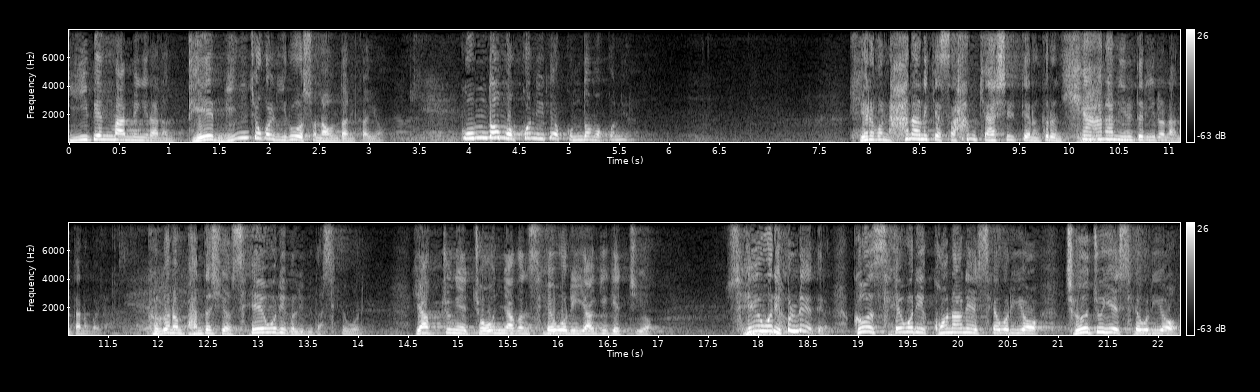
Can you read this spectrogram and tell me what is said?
200만 명이라는 대민족을 이루어서 나온다니까요. 꿈도 못 꾼 일이요. 꿈도 못 꾼 일. 여러분 하나님께서 함께 하실 때는 그런 희한한 일들이 일어난다는 거예요. 그거는 반드시요 세월이 걸립니다. 세월이. 약 중에 좋은 약은 세월이 약이겠지요. 세월이 흘러야 돼요. 그 세월이 고난의 세월이요. 저주의 세월이요.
